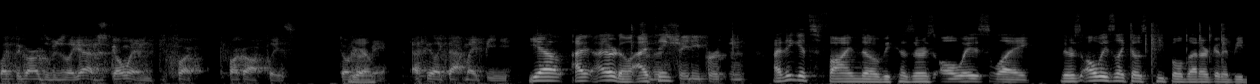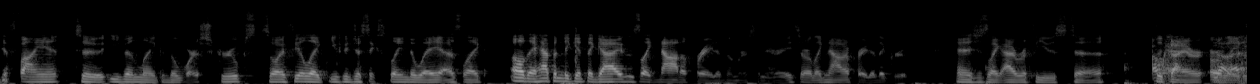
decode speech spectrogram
Like the guards will be just like, yeah, just go in, fuck, fuck off, please, don't Yeah. hurt me. I feel like that might be Yeah, I I don't know. I think shady person. I think it's fine though because there's always like there's always like those people that are going to be defiant to even like the worst groups. So I feel like you could just explain it away as like, oh, they happen to get the guy who's like not afraid of the mercenaries or like not afraid of the group, and it's just like I refuse to the Okay. guy or, or No, lady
